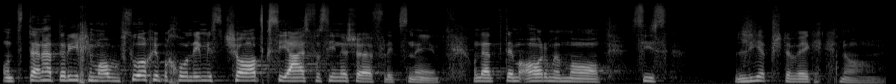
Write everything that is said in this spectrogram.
Und dann hat der reiche Mann Besuch bekommen, ihm ist es schade gewesen, eines von seinen Schöfli zu nehmen. Und er hat dem armen Mann sein liebsten Weg genommen.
